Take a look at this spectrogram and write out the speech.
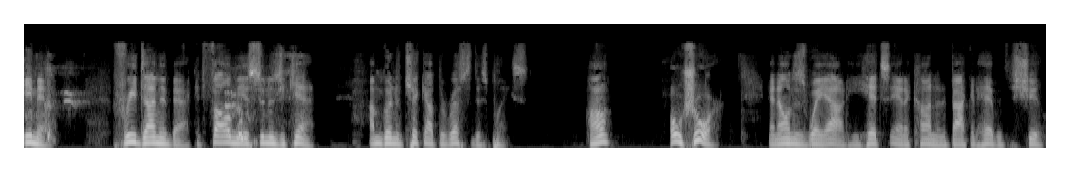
Email. Free Diamondback and follow me as soon as you can. I'm going to check out the rest of this place. Huh? Oh, sure. And on his way out, he hits Anaconda in the back of the head with his shield.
